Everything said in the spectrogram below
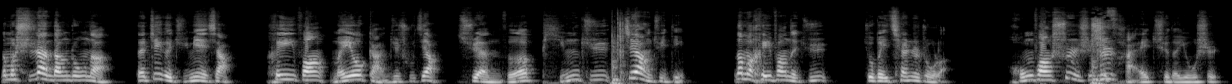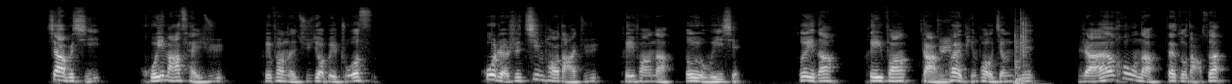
那么实战当中呢，在这个局面下，黑方没有敢去出将，选择平车这样去顶，那么黑方的车就被牵制住了，红方顺势一踩取得优势。下步棋回马踩车，黑方的车就要被捉死，或者是进炮打车，黑方呢都有危险，所以呢，黑方赶快平炮将军，然后呢再做打算。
